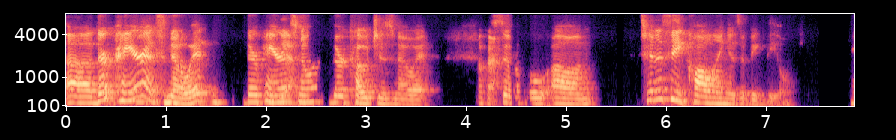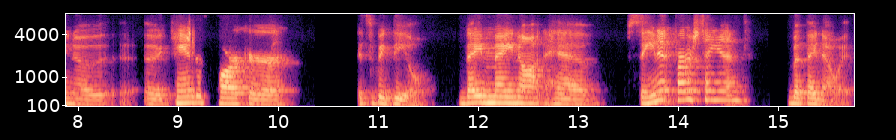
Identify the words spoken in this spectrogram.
Uh, their parents know it. Their parents yeah. know it. Their coaches know it. Okay. So um, Tennessee calling is a big deal. You know, uh, Candace Parker, it's a big deal. They may not have seen it firsthand, but they know it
